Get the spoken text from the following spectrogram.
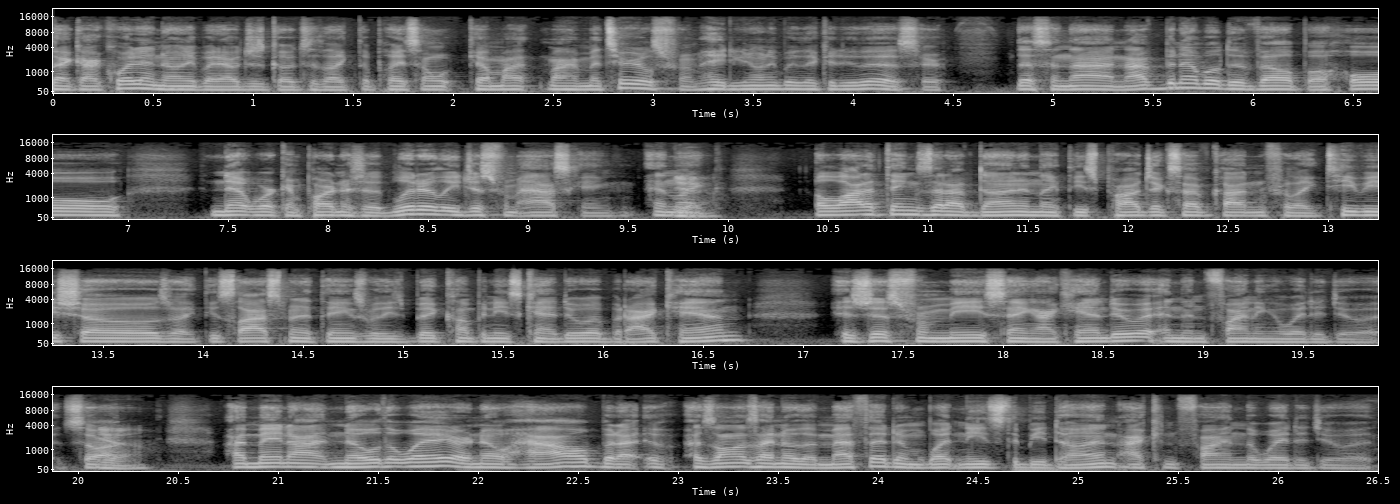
that I quit, didn't know anybody, I would just go to like the place I get my, my materials from. Hey, do you know anybody that could do this or this and that? And I've been able to develop a whole network and partnership literally just from asking. And Yeah. like a lot of things that I've done and like these projects I've gotten for like TV shows or like these last minute things where these big companies can't do it, but I can, is just from me saying I can do it and then finding a way to do it. So Yeah. I, I may not know the way or know how, but I, if, as long as I know the method and what needs to be done, I can find the way to do it.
